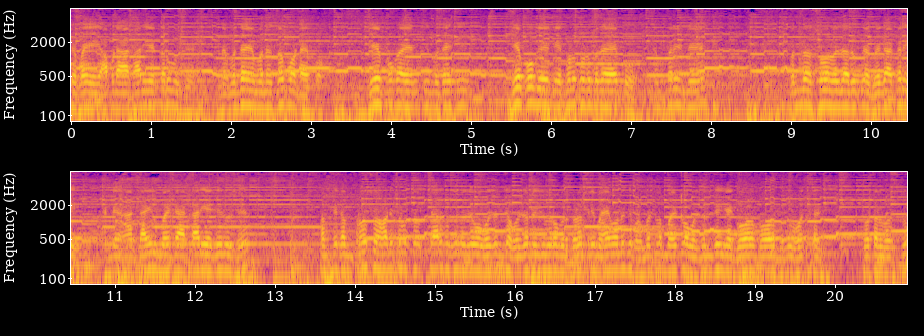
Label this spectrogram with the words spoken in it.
કે ભાઈ, આપણે આ કાર્ય કરવું છે. અને બધાએ મને સપોર્ટ આપ્યો. જે પોગાય એમથી બધાથી જે પોગે કે થોડું થોડું બધા આપ્યું. એમ કરીને પંદર સોળ હજાર રૂપિયા ભેગા કરી અને આ ગાયું માટે આ કાર્ય કર્યું છે. કમસે કમ ત્રણસો સાડી ત્રણસો, ચારસો કિલો જેવો વજન છે. વજન હજી બરોબર ગણતરીમાં આવ્યો નથી, પણ મતલબમાં એટલો વજન થઈ જાય, ગોળ બોળ બધું હોત ટોટલ વસ્તુ.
